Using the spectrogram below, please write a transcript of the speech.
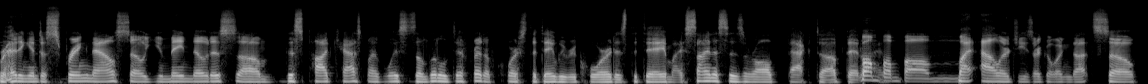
we're heading into spring now. So you may notice um, this podcast, my voice is a little different. Of course, the day we record is the day my sinuses are all backed up and bum, bum, bum. my allergies are going nuts. So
